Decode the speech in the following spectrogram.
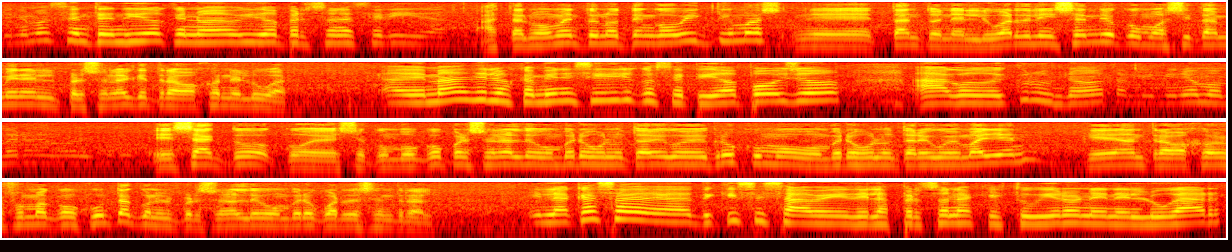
Tenemos entendido que no ha habido personas heridas. Hasta el momento no tengo víctimas, eh, tanto en el lugar del incendio como así también en el personal que trabajó en el lugar. Además de los camiones hídricos se pidió apoyo a Godoy Cruz, ¿no? También vinieron bomberos de Godoy Cruz. Exacto, eh, se convocó personal de bomberos voluntarios de Godoy Cruz como bomberos voluntarios de Guaymallén, que han trabajado en forma conjunta con el personal de bomberos Cuartel Central. ¿En la casa de qué se sabe de las personas que estuvieron en el lugar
